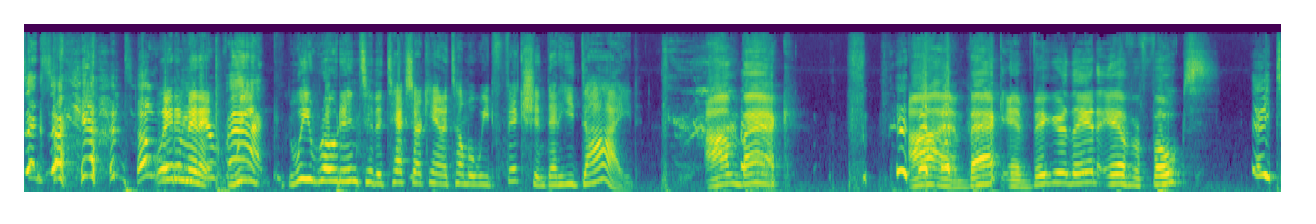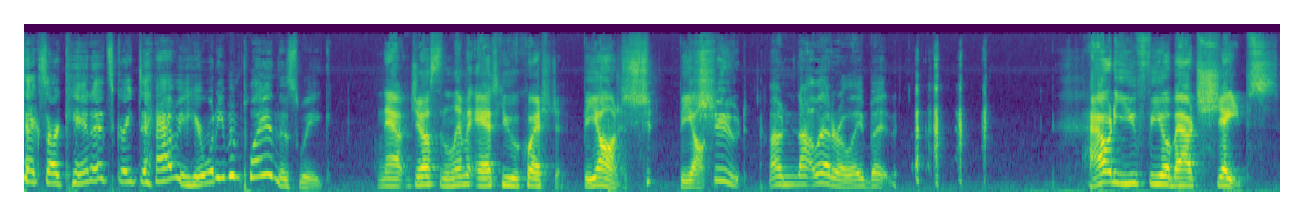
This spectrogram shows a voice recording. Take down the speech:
Texarkana tumbleweed. Wait a minute. You're back. We we wrote into the Texarkana Tumbleweed fiction that he died. I'm back. I am back and bigger than ever, folks. Hey, Texarkana, it's great to have you here. What have you been playing this week? Now, Justin, let me ask you a question. Be honest. Sh- Be honest. Shoot. I'm not literally, but How do you feel about shapes?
